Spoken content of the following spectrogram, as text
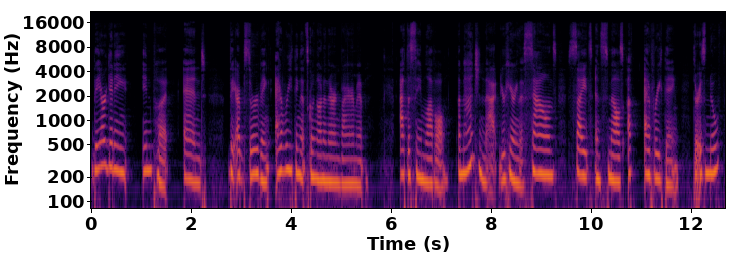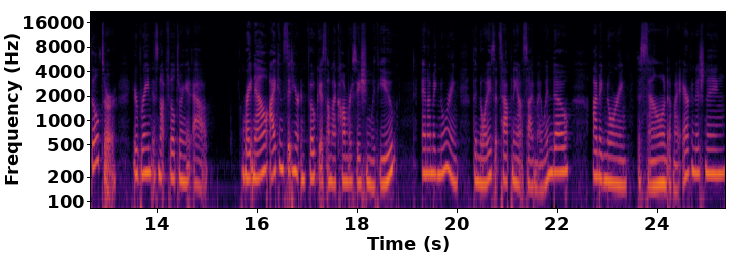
They are getting input and they're observing everything that's going on in their environment at the same level. Imagine that. You're hearing the sounds, sights, and smells of everything. There is no filter. Your brain is not filtering it out. Right now, I can sit here and focus on my conversation with you, And I'm ignoring the noise that's happening outside my window. I'm ignoring the sound of my air conditioning.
